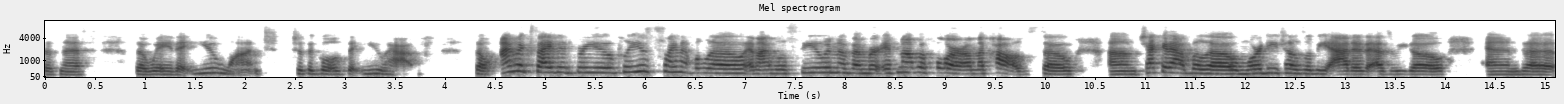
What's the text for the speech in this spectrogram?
business the way that you want to the goals that you have. So I'm excited for you. Please sign up below and I will see you in November, if not before, on the calls. So um, check it out below. More details will be added as we go and, uh,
